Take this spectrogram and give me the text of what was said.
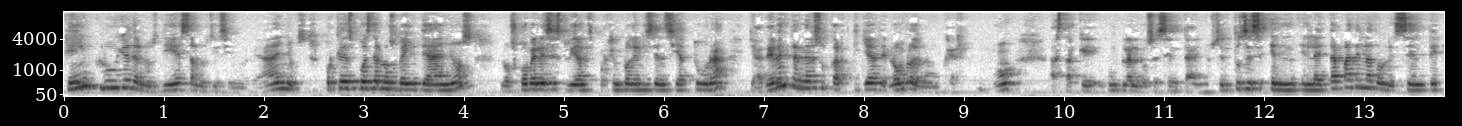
que incluye de los 10 a los 19 años, porque después de los 20 años, los jóvenes estudiantes, por ejemplo, de licenciatura, ya deben tener su cartilla del hombro de la mujer, ¿no? Hasta que cumplan los 60 años. Entonces, en, la etapa del adolescente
